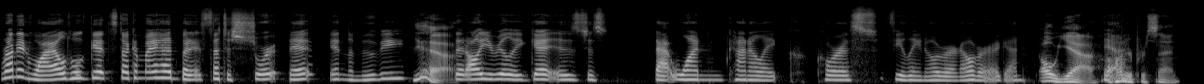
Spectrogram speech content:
Running Wild will get stuck in my head, but it's such a short bit in the movie Yeah, that all you really get is just that one kind of like chorus feeling over and over again. Oh yeah, Yeah. hundred percent.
